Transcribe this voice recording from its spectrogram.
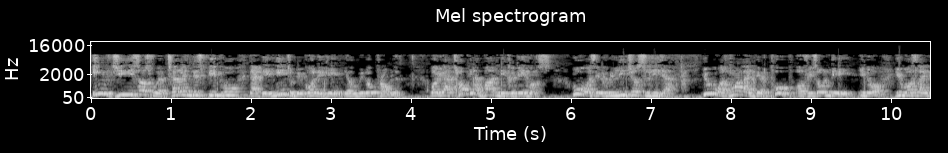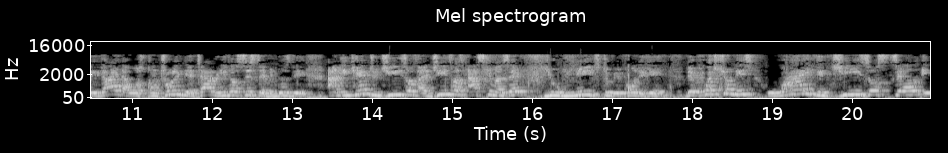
If Jesus were telling these people that they need to be born again, there would be no problem. But you are talking about Nicodemus, who was a religious leader. He was more like the Pope of his own day. You know, he was like the guy that was controlling the entire religious system in those days. And he came to Jesus, and Jesus asked him and said, You need to be born again. The question is, why did Jesus tell a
